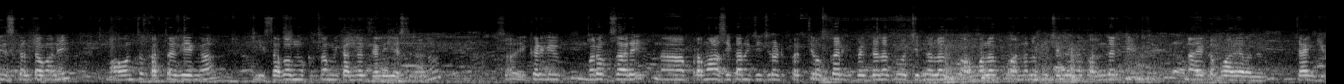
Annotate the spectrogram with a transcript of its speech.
తీసుకెళ్తామని మా వంతు కర్తవ్యంగా ఈ సభాముఖంగా మీకు అందరికీ తెలియజేస్తున్నాను. సో ఇక్కడికి మరొకసారి నా ప్రమాణ స్వీకారం ఇచ్చినటువంటి ప్రతి ఒక్కరికి పెద్దలకు చిన్నలకు అమ్మలకు అన్నలకు చెల్లెలకు అందరికీ నా యొక్క పాదవందనం థ్యాంక్ యూ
